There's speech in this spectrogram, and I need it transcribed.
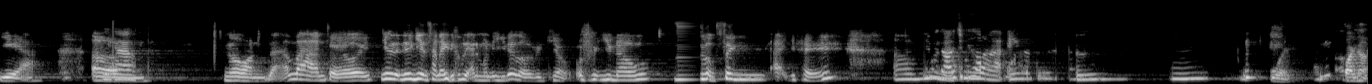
Yeah. Um, yeah. ngon dã man trời ơi. Nhưng mà đương nhiên sang đây thì không thể ăn món ý được rồi vì kiểu you know. Du học sinh lại như thế um, nhưng mà nói chung là em cũng ừ. ừ. Ui, quanh ạ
